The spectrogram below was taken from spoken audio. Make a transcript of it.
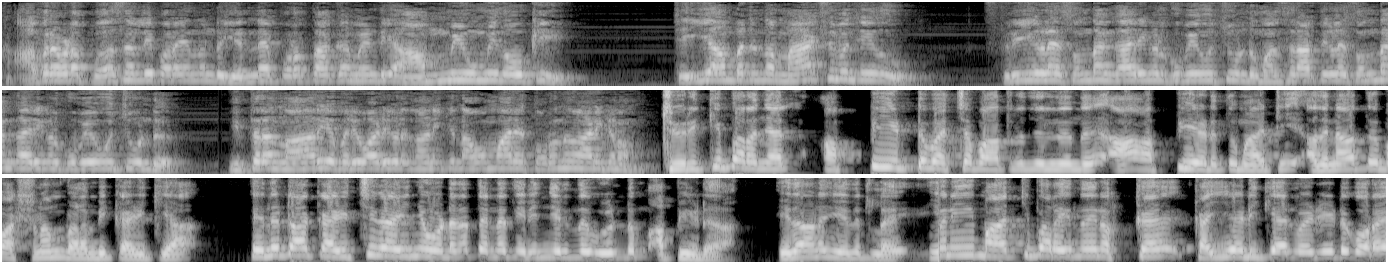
അവരവിടെ പേഴ്സണലി പറയുന്നുണ്ട് എന്നെ പുറത്താക്കാൻ വേണ്ടി അമ്മി ഉമ്മി നോക്കി. ചെയ്യാൻ പറ്റുന്ന മാക്സിമം ചെയ്തു. സ്ത്രീകളെ സ്വന്തം കാര്യങ്ങൾക്ക് ഉപയോഗിച്ചുകൊണ്ട് മത്സരാർത്ഥികളെ സ്വന്തം കാര്യങ്ങൾക്ക് ഉപയോഗിച്ചുകൊണ്ട് ഇത്തരം നാറിയ പരിപാടികൾ കാണിക്കുന്ന അവന്മാരെ തുറന്നു കാണിക്കണം. ചുരുക്കി പറഞ്ഞാൽ അപ്പി ഇട്ട് വെച്ച പാത്രത്തിൽ നിന്ന് ആ അപ്പി എടുത്തു മാറ്റി അതിനകത്ത് ഭക്ഷണം വിളമ്പി കഴിക്കുക. എന്നിട്ട് ആ കഴിച്ചു കഴിഞ്ഞ ഉടനെ തന്നെ തിരിഞ്ഞിരുന്ന് വീണ്ടും അപ്പിയിടുക ഇതാണ് ചെയ്തിട്ടുള്ളത്. ഇവൻ ഈ മാറ്റി പറയുന്നതിനൊക്കെ കൈയടിക്കാൻ വേണ്ടിയിട്ട് കുറെ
